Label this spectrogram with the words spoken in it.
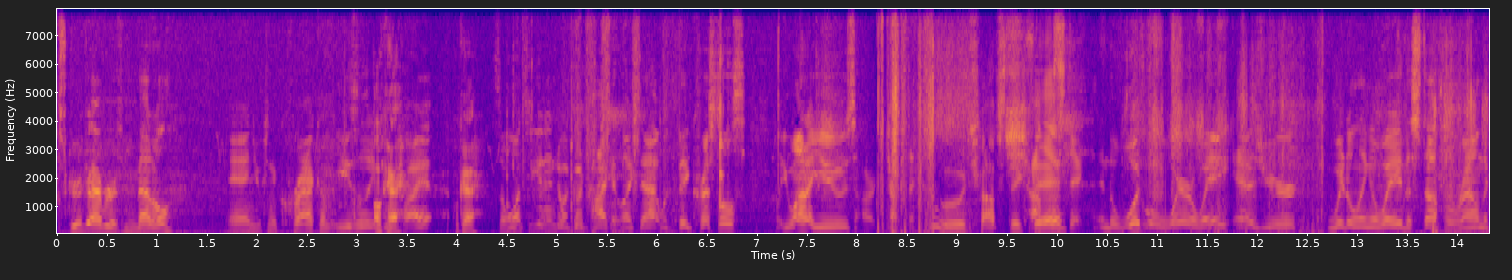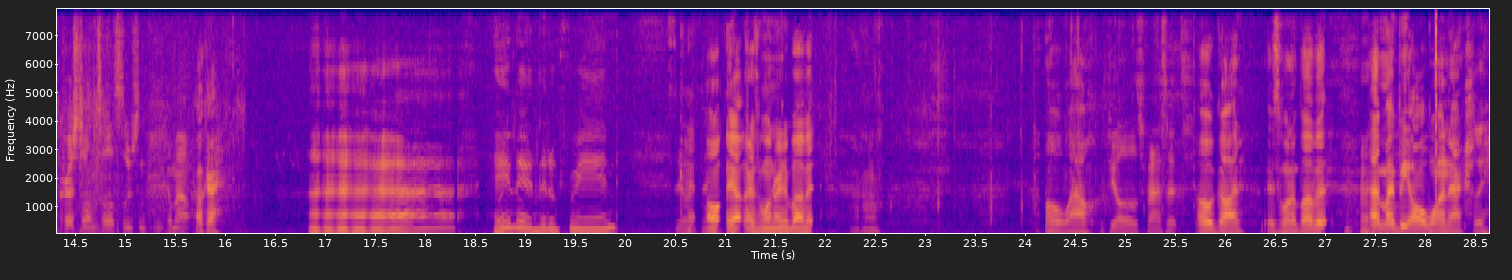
screwdriver is metal, and you can crack them easily if Okay. you pry it. Okay. So once you get into a good pocket like that with big crystals, what you want to use are chopsticks. Ooh, chopsticks, eh? Chopstick. And the wood will wear away as you're whittling away the stuff around the crystal until it's loose and can come out. Okay. hey there, little friend. The. Oh, yeah, there's one right above it. Oh, wow. You feel those facets? Oh, God. There's one above it. That might be all one, actually.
